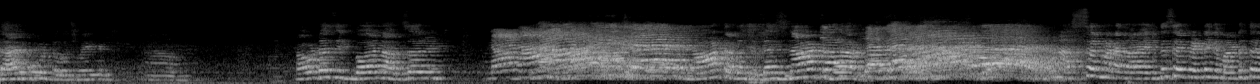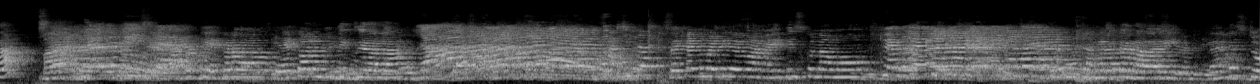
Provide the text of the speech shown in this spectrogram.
దారి కూడా కొంచెం బయటకి how does it burn observe it not అనొద్దు డస్ నాట్ బర్న్ అస్సలు మన ఎంతసేపు పెట్టేది మండుతుందా కాబట్టి ఎక్కడ ఏ కాలం టిక్ చేయాలా సెకండ్ మెటీరియల్ మనం ఏం తీసుకున్నాము గులక రాయి లేదంటే స్టో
